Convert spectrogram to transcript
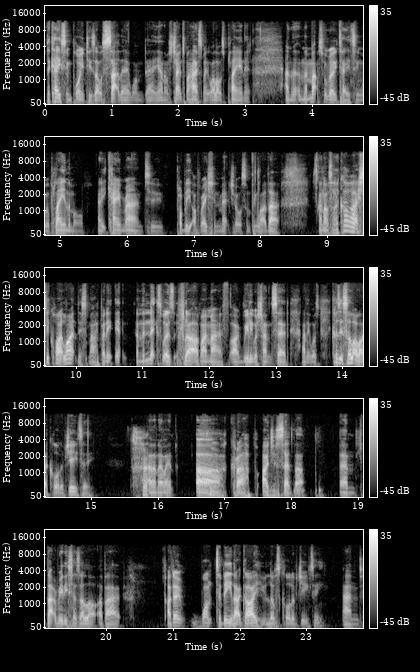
the case in point is I was sat there one day and I was chatting to my housemate while I was playing it, and the, and the maps were rotating. We were playing them all, and it came round to probably Operation Metro or something like that. And I was like, oh, I actually quite like this map. And it, it and the next words that flew out of my mouth, I really wish I hadn't said, and it was because it's a lot like Call of Duty. and then I went, oh hmm. crap, I just said that. and that really says a lot about. I don't want to be that guy who loves Call of Duty and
